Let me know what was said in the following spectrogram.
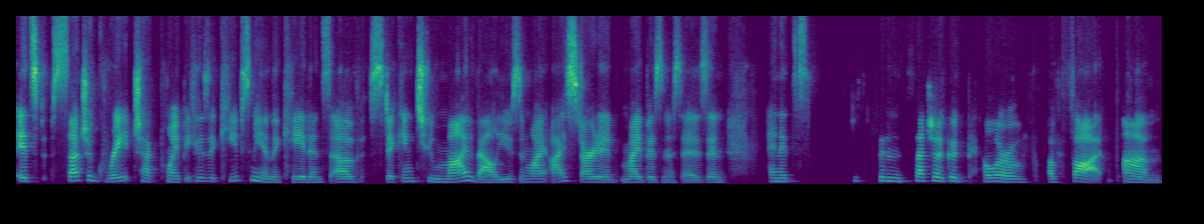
it's such a great checkpoint because it keeps me in the cadence of sticking to my values and why I started my businesses. And and it's been such a good pillar of of thought. Um,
